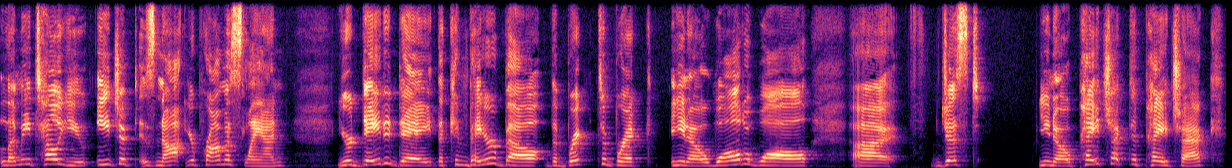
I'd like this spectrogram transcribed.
let me tell you, Egypt is not your promised land. Your day to day, the conveyor belt, the brick to brick, you know, wall to wall, just, you know, paycheck to paycheck,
